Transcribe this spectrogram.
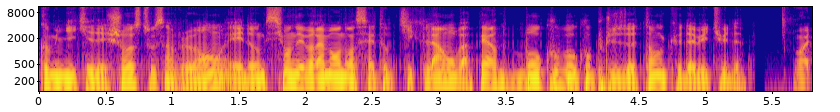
communiquer des choses, tout simplement. Et donc, si on est vraiment dans cette optique-là, on va perdre beaucoup, beaucoup plus de temps que d'habitude. Ouais.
